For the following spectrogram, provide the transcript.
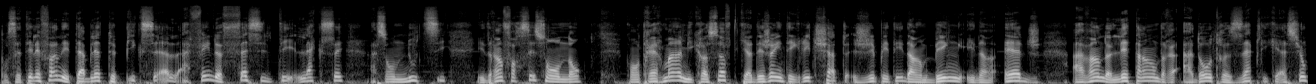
pour ses téléphones et tablettes Pixel afin de faciliter l'accès à son outil et de renforcer son nom. Contrairement à Microsoft qui a déjà intégré ChatGPT dans Bing et dans Edge avant de l'étendre à d'autres applications,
